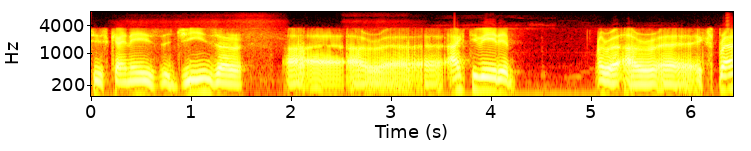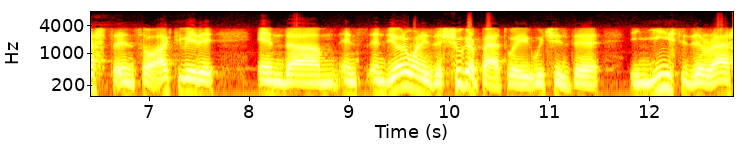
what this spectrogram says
cis kinase genes are uh, are activated, are, expressed, and so activated, and um, and and the other one is the sugar pathway, which is the in yeast the RAS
